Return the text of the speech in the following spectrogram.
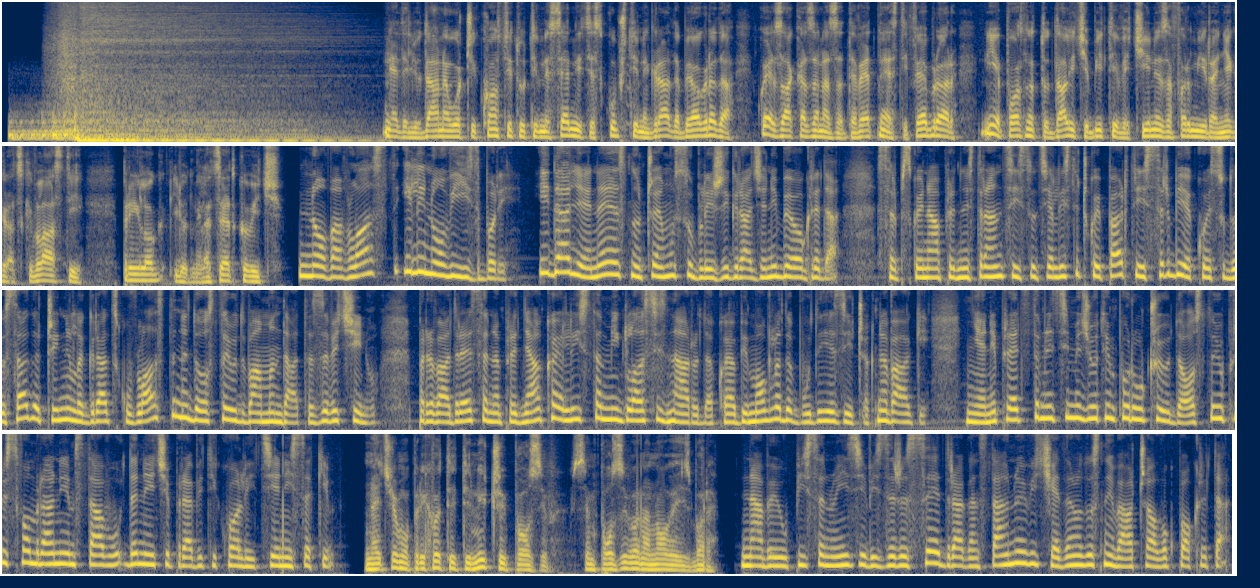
Nedelju dana u oči konstitutivne sednice Skupštine grada Beograda, koja je zakazana za 19. februar, nije poznato da li će biti većine za formiranje gradske vlasti. Prilog Ljudmila Cvetković. Nova vlast ili novi izbori? I dalje je nejasno čemu su bliži građani Beograda. Srpskoj naprednoj stranci i socijalističkoj partiji Srbije koje su do sada činile gradsku vlast nedostaju dva mandata za većinu. Prva adresa naprednjaka je lista Mi glas iz naroda koja bi mogla da bude jezičak na vagi. Njeni predstavnici međutim poručuju da ostaju pri svom ranijem stavu da neće praviti koalicije ni sa kim. Nećemo prihvatiti ničiji poziv, sem poziva na nove izbore. Naveo u pisanoj izjavi ZRS Dragan Stanojević, jedan od osnivača ovog pokreta.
